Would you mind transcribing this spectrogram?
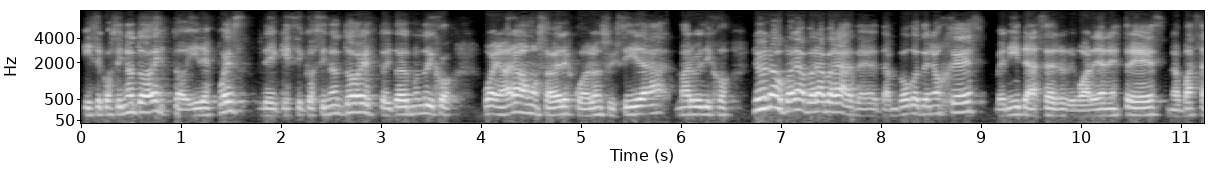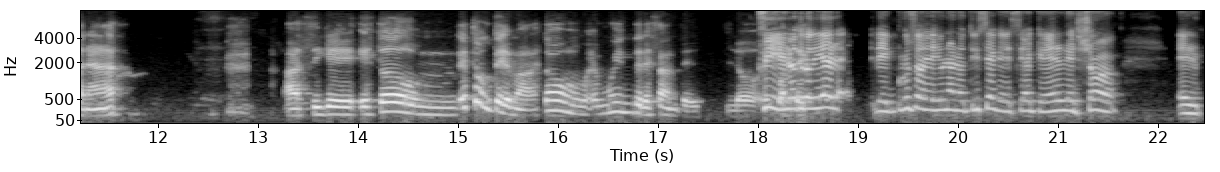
y se cocinó todo esto. Y después de que se cocinó todo esto y todo el mundo dijo, bueno, ahora vamos a ver Escuadrón Suicida, Marvel dijo, no, no, pará, pará, pará, tampoco te enojes, venite a hacer Guardianes 3, no pasa nada. Así que es todo, un- es todo un tema, es todo muy interesante. Lo- Sí, el otro día incluso leí una noticia que decía que él leyó el,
